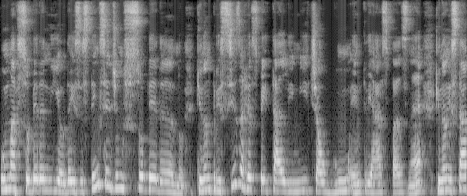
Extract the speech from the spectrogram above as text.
uma soberania ou da existência de um soberano que não precisa respeitar limite algum, entre aspas, né? Que não está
